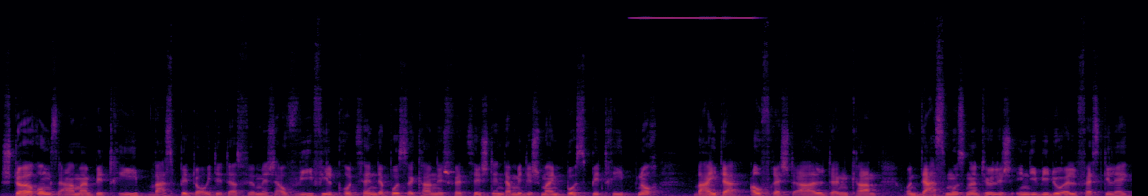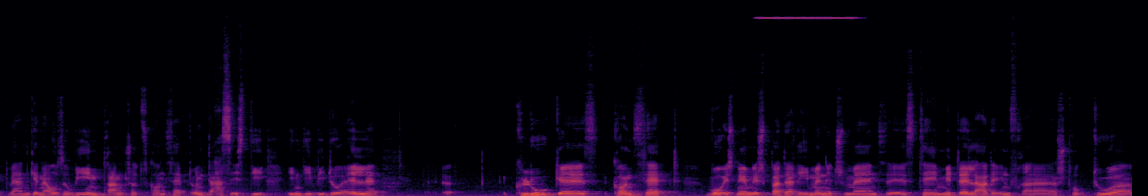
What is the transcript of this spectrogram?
störungsarmer Betrieb. Was bedeutet das für mich? Auf wie viel Prozent der Busse kann ich verzichten, damit ich meinen Busbetrieb noch weiter aufrechterhalten kann? Und das muss natürlich individuell festgelegt werden, genauso wie im Brandschutzkonzept. Und das ist die individuelle, kluges Konzept, wo ich nämlich Batteriemanagementsystem mit der Ladeinfrastruktur,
